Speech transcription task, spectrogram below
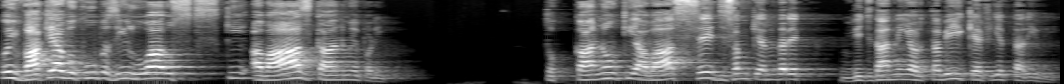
کوئی واقعہ وقوع پذیر ہوا اور اس کی آواز کان میں پڑی۔ تو کانوں کی آواز سے جسم کے اندر ایک وجدانی اور طبی کیفیت تاری ہوئی۔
